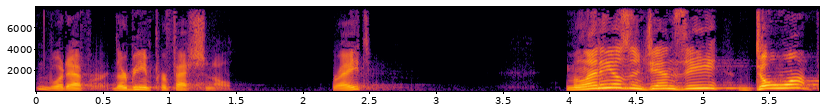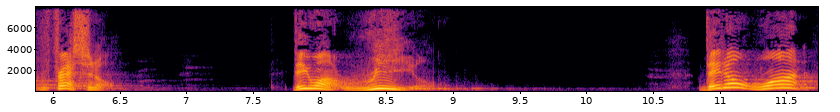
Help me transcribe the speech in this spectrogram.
whatever. They're being professional, right? Millennials and Gen Z don't want professional. They want real. They don't want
